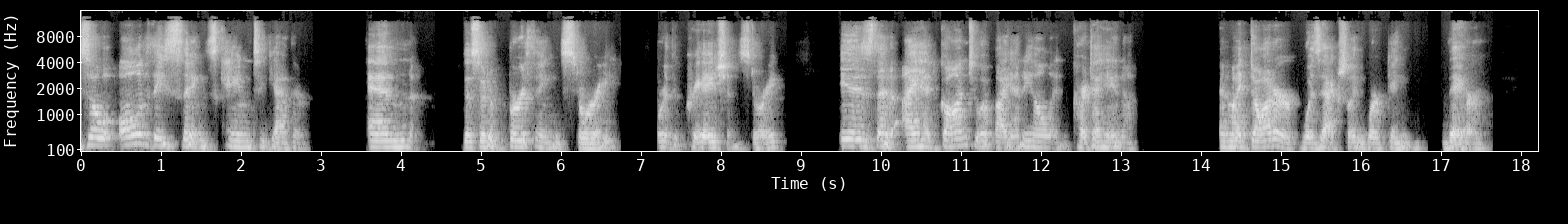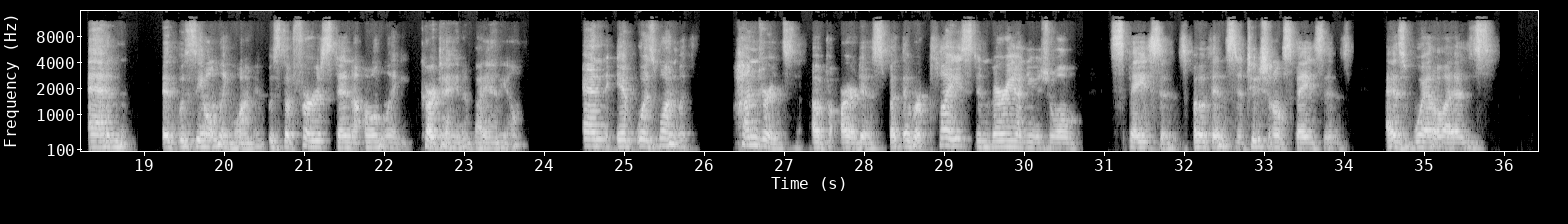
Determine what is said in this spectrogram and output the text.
So all of these things came together. And the sort of birthing story or the creation story is that I had gone to a biennial in Cartagena, and my daughter was actually working there. And it was the only one, it was the first and only Cartagena biennial. And it was one with hundreds of artists, but they were placed in very unusual spaces, both institutional spaces as well as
